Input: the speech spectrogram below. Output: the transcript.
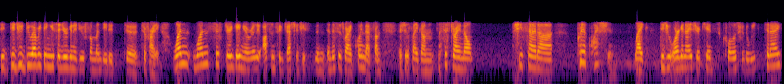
did did you do everything you said you were going to do from Monday to, to to Friday. One one sister gave me a really awesome suggestion. She and, and this is where I coined that from. It's just like um a sister I know. She said uh put a question like did you organize your kids' clothes for the week today?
